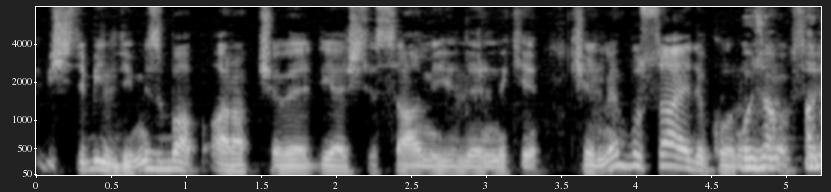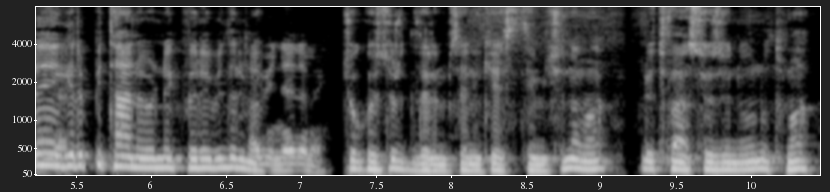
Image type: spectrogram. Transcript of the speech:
işte bildiğimiz Bab Arapça ve diğer işte Sami dillerindeki kelime bu sayede korunuyor. Hocam Yoksa araya girip bir tane örnek verebilir miyim? Tabii ne demek? Çok özür dilerim seni kestiğim için ama lütfen sözünü unutma.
